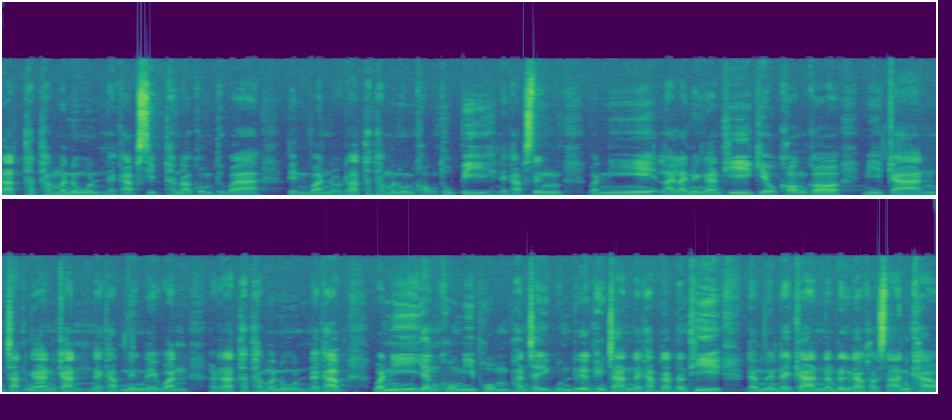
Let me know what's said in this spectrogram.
รัฐธรรมนูญนะครับ10ธันวาคมถือว่า เป็นวันรัฐธรรมนูญของทุกปีนะครับ ซึ่งวันนี้หลาย ๆ หน่วยงานที่เกี่ยวข้องก็มีการจัดงานกันนะครับเนื่องในวันรัฐธรรมนูญนะครับ วันนี้ยังคงมีผมพันใจอีกบุญเรืองเพียงจันทร์นะครับ รับหน้าที่ดำเนินรายการนำเรื่องราวข่าวสารข่าว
